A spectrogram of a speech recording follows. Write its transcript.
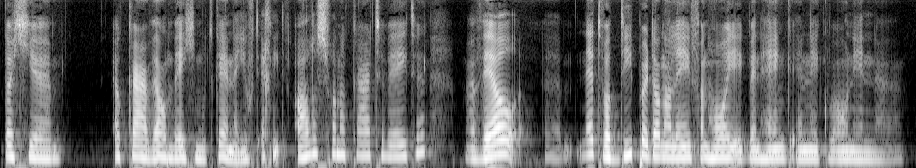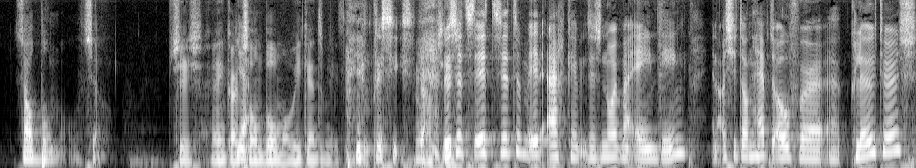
dat je elkaar wel een beetje moet kennen. Je hoeft echt niet alles van elkaar te weten, maar wel net wat dieper dan alleen van hoi, ik ben Henk en ik woon in Zaltbommel of zo. Precies. Henk uit Ja. Zandbommel, wie kent hem niet? Precies. Ja, precies. Dus het, het zit hem in, eigenlijk, het is nooit maar één ding. En als je het dan hebt over eh, kleuters,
